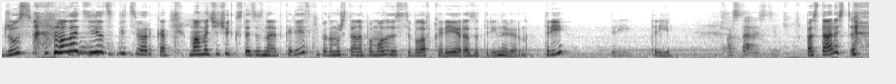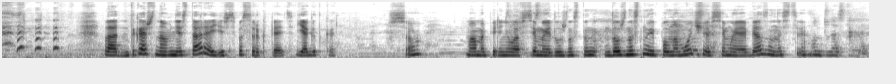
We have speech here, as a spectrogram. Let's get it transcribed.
Джус. Молодец, пятерка. Мама чуть-чуть, кстати, знает корейский, потому что она по молодости была в Корее раза три, наверное. Три? Три. Три. По старости. По старости? Ладно, ты, конечно, у меня старая, ей всего 45. Ягодка. Все. Мама переняла все мои должностные, должностные полномочия, все мои обязанности. Вон туда стреляй.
